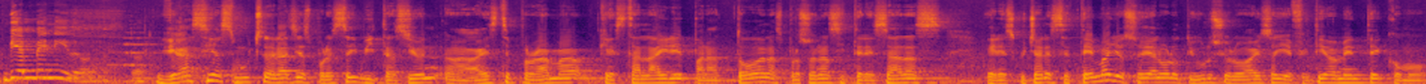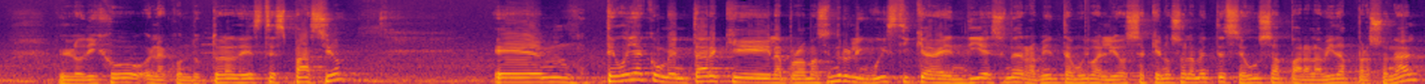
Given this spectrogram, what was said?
Bienvenido, doctor. Gracias, muchas gracias por esta invitación a este programa que está al aire para todas las personas interesadas en escuchar este tema. Yo soy Álvaro Tiburcio Loaiza y efectivamente, como lo dijo la conductora de este espacio, em, te voy a comentar que la programación neurolingüística en día es una herramienta muy valiosa que no solamente se usa para la vida personal,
